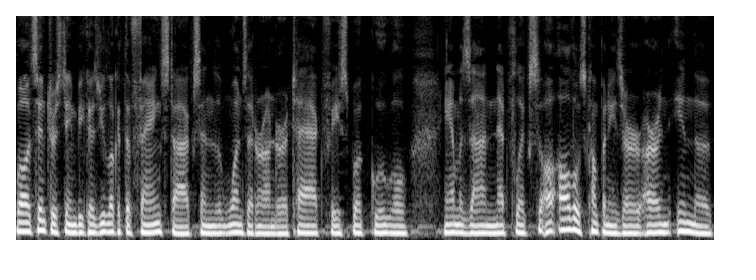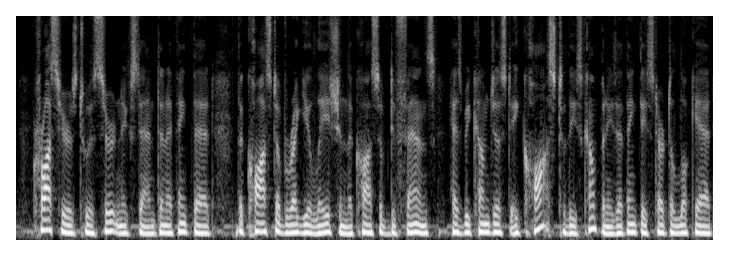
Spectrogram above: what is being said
Well, it's interesting because you look at the FANG stocks and the ones that are under attack Facebook, Google, Amazon, Netflix, all, all those companies are, are in, in, the crosshairs to a certain extent. And I think that the cost of regulation, the cost of defense has become just a cost to these companies. I think they start to look at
